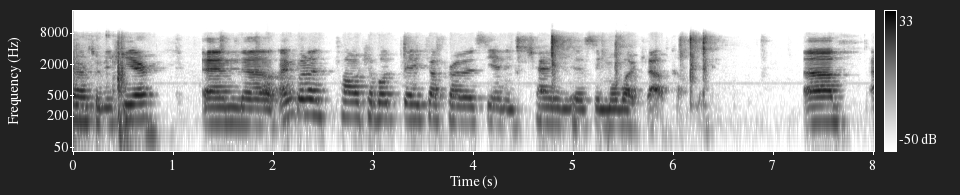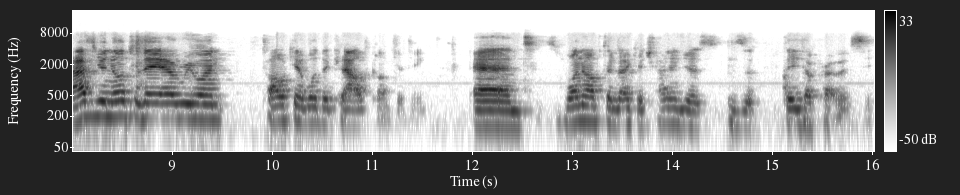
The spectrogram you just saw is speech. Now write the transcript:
honor to be here. And uh, I'm going to talk about data privacy and its challenges in mobile cloud computing. Uh, as you know, today everyone talking about the cloud computing. And one of the like challenges is data privacy.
